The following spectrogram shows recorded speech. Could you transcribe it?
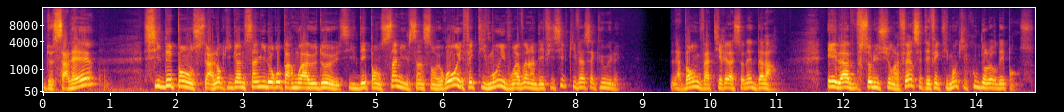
de salaire, s'ils dépensent, alors qu'ils gagnent 5 000 euros par mois à eux deux, s'ils dépensent 5 500 euros, effectivement, ils vont avoir un déficit qui va s'accumuler. La banque va tirer la sonnette d'alarme. Et la solution à faire, c'est effectivement qu'ils coupent dans leurs dépenses.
